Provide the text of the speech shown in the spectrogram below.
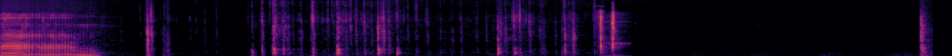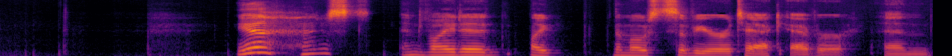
Um, yeah, I just invited like the most severe attack ever, and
